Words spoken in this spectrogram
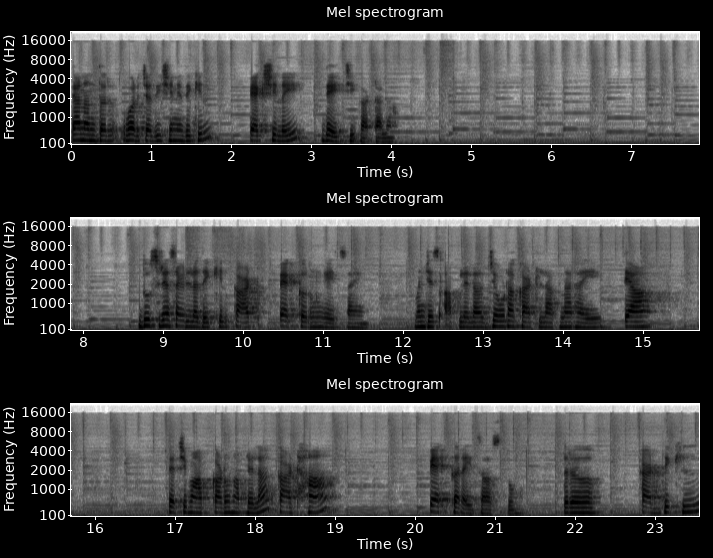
त्यानंतर वरच्या दिशेने देखील पॅक शिलाई द्यायची काटाला दुसऱ्या साईडला देखील काट पॅक करून घ्यायचा आहे. म्हणजेच आपल्याला जेवढा काट लागणार आहे त्या त्याचे माप काढून आपल्याला काठ हा पॅक करायचा असतो. तर काठ देखील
